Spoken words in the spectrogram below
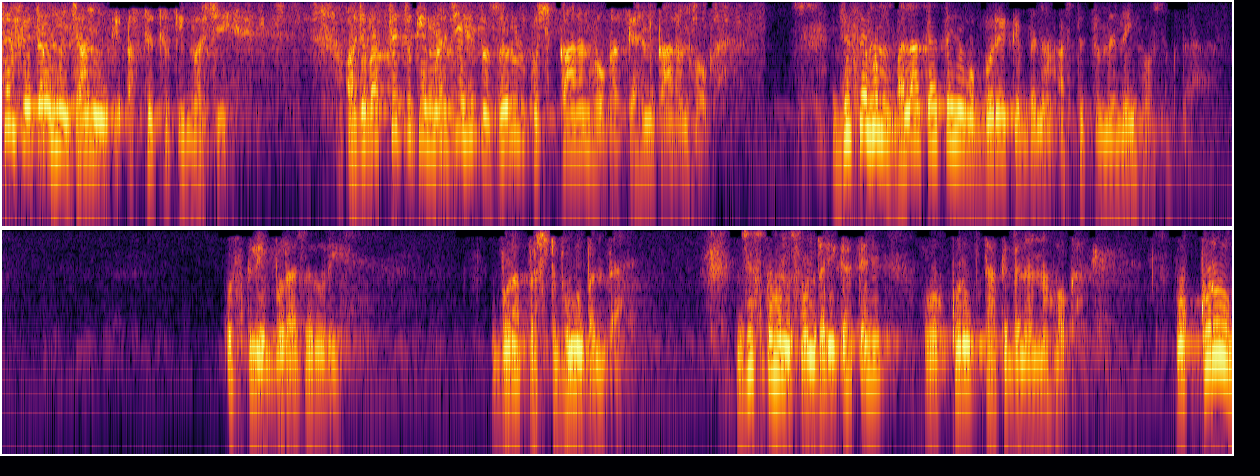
सिर्फ़ इतना ही जानूं कि अस्तित्व की मर्ज़ी है। और जब अस्तित्व की मर्ज़ी है तो ज़रूर कुछ कारण होगा, गहन कारण होगा। जिसे हम भला कहते हैं, वो बुरे के बिना अस्तित्व में नहीं हो सकता। उसके लिए बुरा ज़रूरी है। बुरा पृष्ठभूमि बनता है। जिसको हम सौंदर्य कहते हैं, वो कुरूपता के बिना न होगा। वो कुरूप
